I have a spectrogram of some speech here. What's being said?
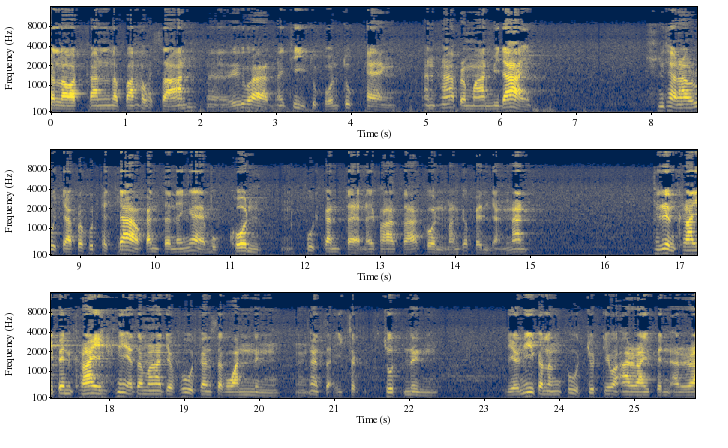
ตลอดกันละปาวสารหรือว่าในที่ทุกผลทุกแห่งอันห้าประมาณมีได้ถ้าเรารู้จักพระพุทธเจ้ากันแต่ในแง่บุคคล พูดกันแต่ในภาษาคนมันก็เป็นอย่างนั้น เรื่องใครเป็นใคร นี่อาตมาจะพูดกันสักวันหนึ่งน่าจะอีกสักชุดหนึ่ง เดี๋ยวนี้กำลังพูดชุดที่ว่าอะไรเป็นอะไร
